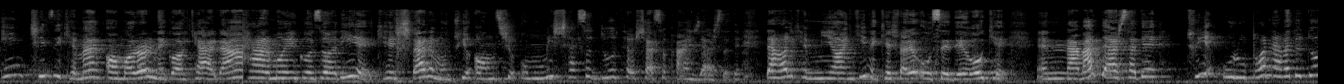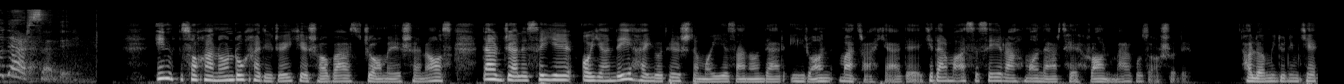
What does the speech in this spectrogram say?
این چیزی که من آمارا رو نگاه کردم سرمایه گذاری کشورمون توی آموزش عمومی 62 تا 65 درصده. در حالی که میانگین کشور او که 90 درصده توی اروپا 92 درصده. این سخنان رو خدیجه کشاورز جامعه شناس در جلسه آینده حیات اجتماعی زنان در ایران مطرح کرده که در مؤسسه رحمان در تهران برگزار شده. حالا می‌دونیم که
